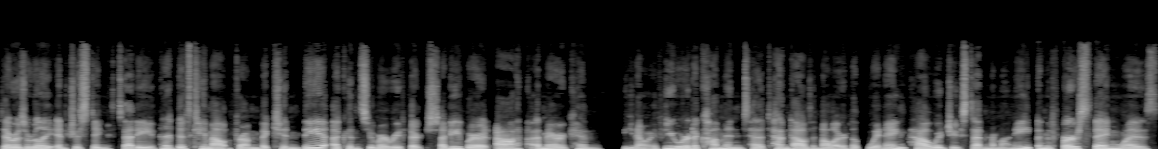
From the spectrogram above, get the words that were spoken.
There was a really interesting study that just came out from McKinsey, a consumer research study where it asked Americans you know, if you were to come into $10,000 of winning, how would you spend the money? And the first thing was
